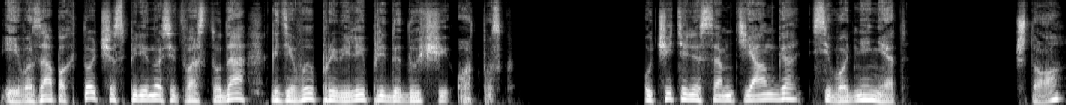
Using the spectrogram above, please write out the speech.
и его запах тотчас переносит вас туда, где вы провели предыдущий отпуск. Учителя Самтьянга сегодня нет. Что?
